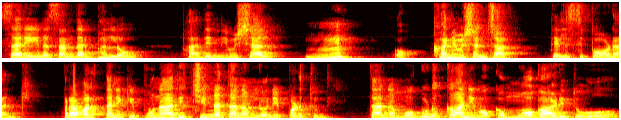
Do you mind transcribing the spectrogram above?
సరైన సందర్భంలో పది నిమిషాలు ఒక్క నిమిషం చాలు తెలిసిపోవడానికి. ప్రవర్తనకి పునాది చిన్నతనంలోనే పడుతుంది. తన మొగుడు కాని ఒక మొగాడితో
